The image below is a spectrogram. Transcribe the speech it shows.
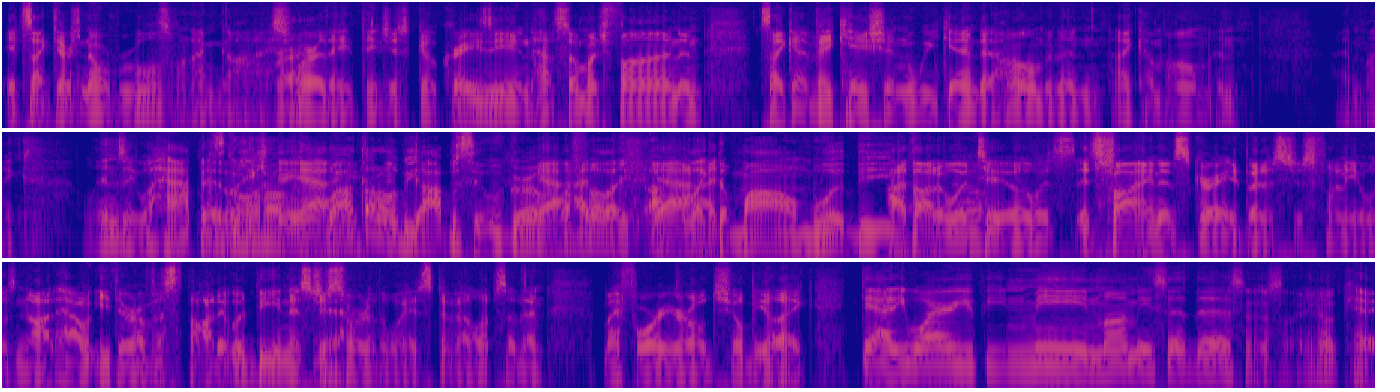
it's like there's no rules when I'm gone. I swear they they just go crazy and have so much fun, and it's like a vacation weekend at home. And then I come home and I'm like, Lindsay, what happened? What's going Like, on? yeah, Well, I thought it would be opposite with girls. Yeah, I I- feel like I feel like I- the mom would be. I thought it would know. too. It's it's fine. It's great, but it's just funny. It was not how either of us thought it would be, and it's just Yeah. sort of the way it's developed. So then my four year old, she'll be like, "Daddy, why are you being mean? Mommy said this," and it's like, okay.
